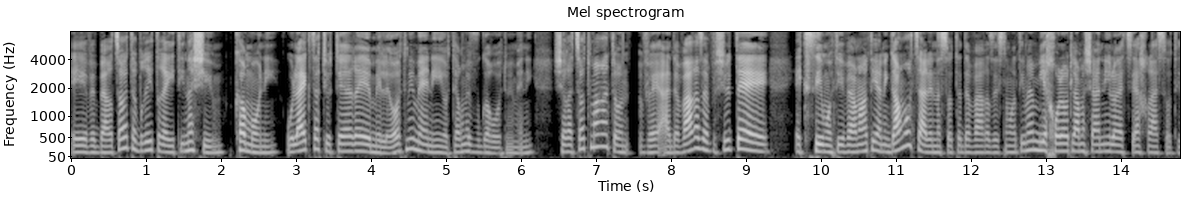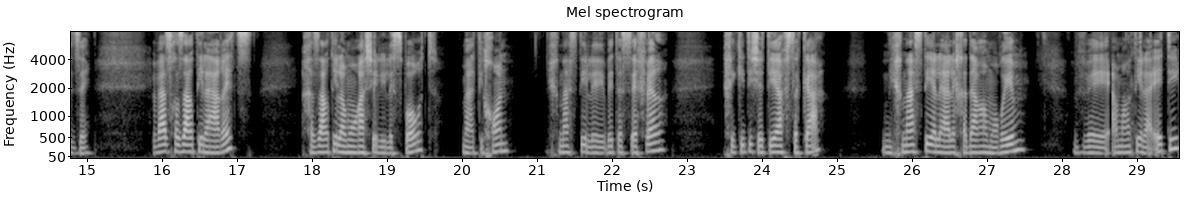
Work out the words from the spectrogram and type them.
אה, ובארצות הברית ראיתי נשים כמוני, אולי קצת יותר אה, מלאות ממני, יותר מבוגרות ממני, שרצות מרתון. והדבר הזה פשוט אה, הקסים אותי, ואמרתי, אני גם רוצה לנסות את הדבר הזה. זאת אומרת, אם הן יכולות, למה שאני לא אצליח לעשות את זה? ואז חזרתי לארץ, חזרתי למורה שלי לספורט מהתיכון, נכנסתי לבית הספר, חיכיתי שתהיה הפסקה, נכנסתי אליה לחדר המורים, ואמרתי לה, אתי,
